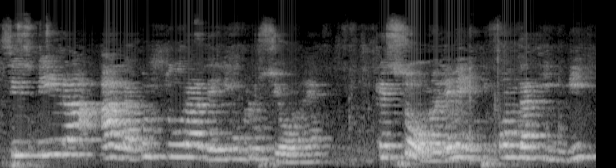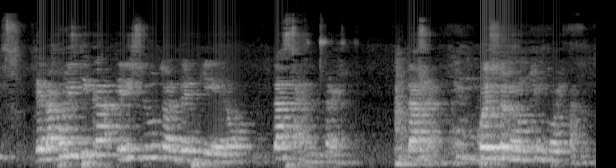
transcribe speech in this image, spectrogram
Si ispira alla cultura dell'inclusione, che sono elementi fondativi della politica dell'istituto alberghiero, da sempre. Da sempre. Questo è molto importante.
